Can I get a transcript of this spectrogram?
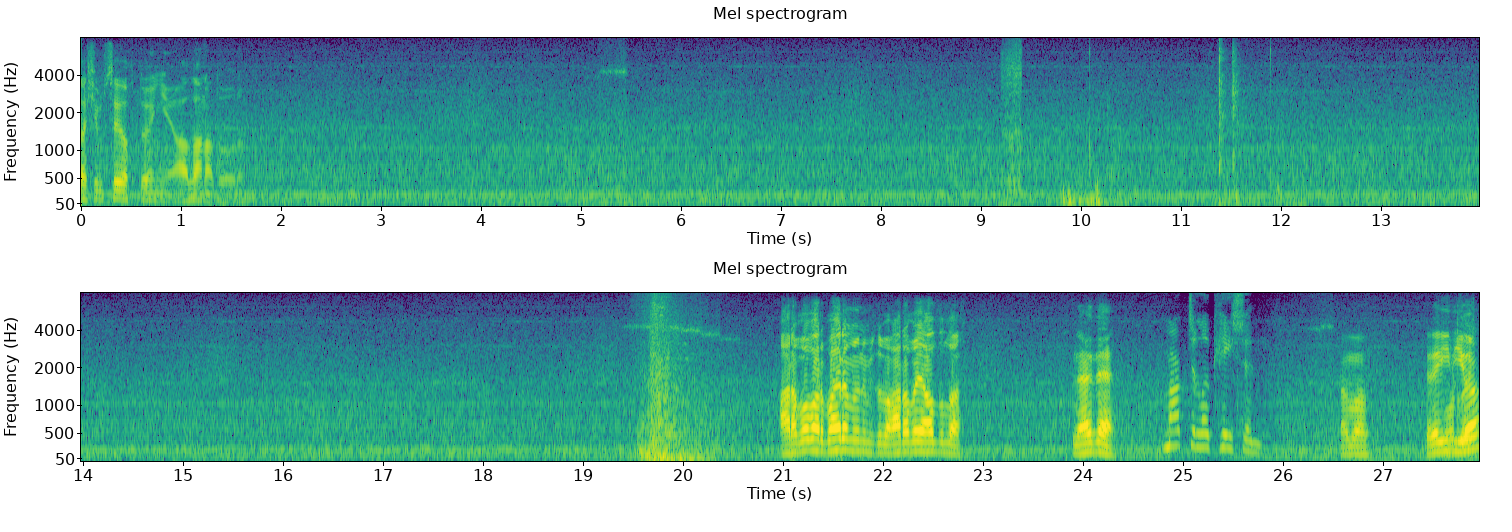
Burada kimse yok dön ya alana doğru. Araba var bayram önümüzde bak arabayı aldılar. Nerede? Marked a location. Tamam. Nereye Orada- gidiyor?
